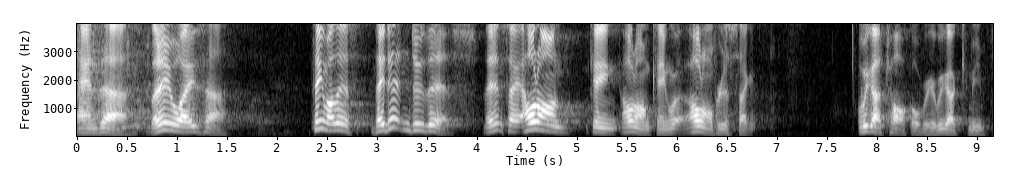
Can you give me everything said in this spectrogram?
and, uh, but anyways, uh, think about this. They didn't do this. They didn't say, hold on, king, hold on, king, hold on for just a second. We got to talk over here. We got to communicate.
